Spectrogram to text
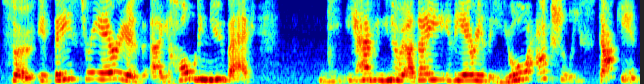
So if these three areas are holding you back, have you know, are they the areas that you're actually stuck in?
